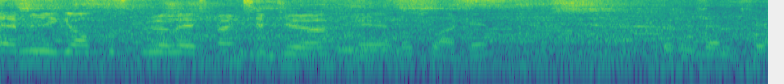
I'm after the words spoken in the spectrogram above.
Yeah, mini golf must really expensive, Joe. Yeah, it looks like it. Because it's empty.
